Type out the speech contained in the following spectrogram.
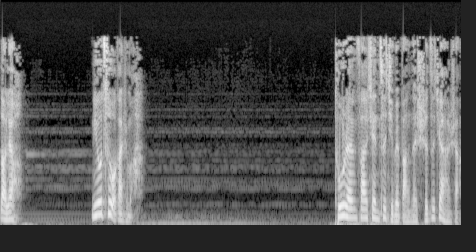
老廖，你又刺我干什么？突然发现自己被绑在十字架上，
